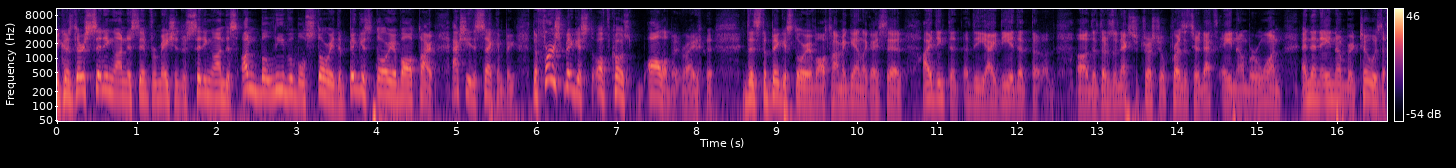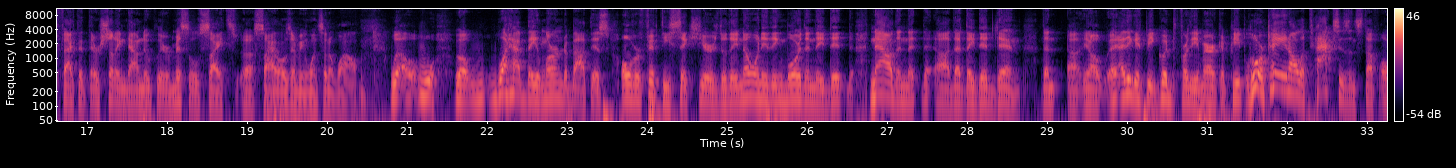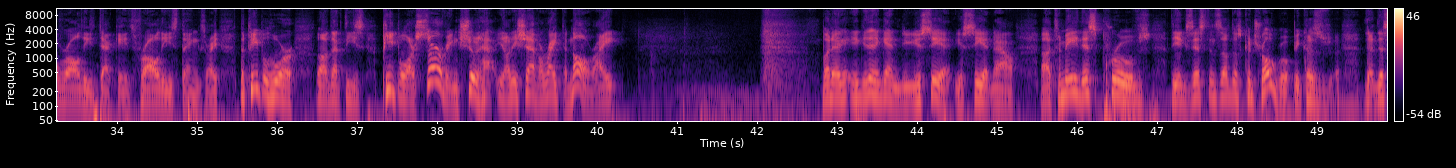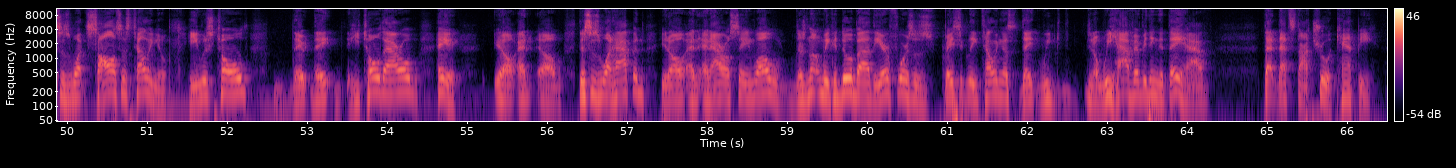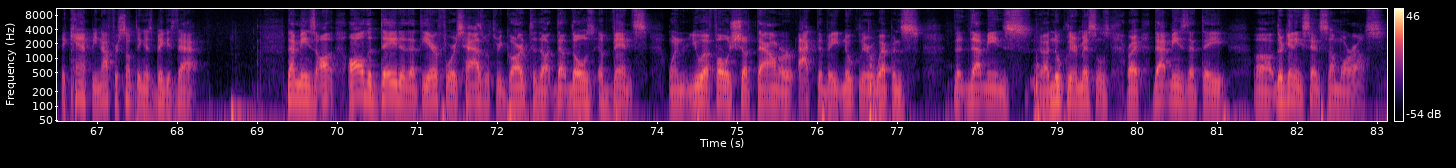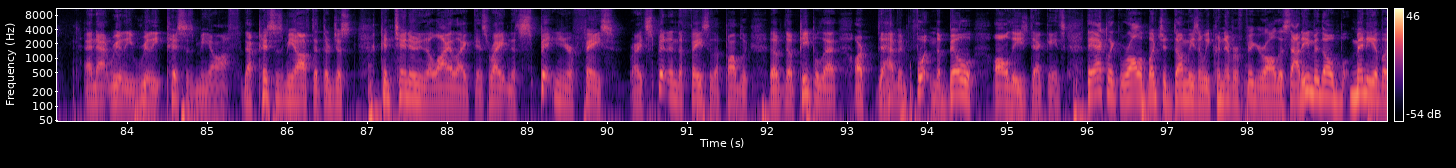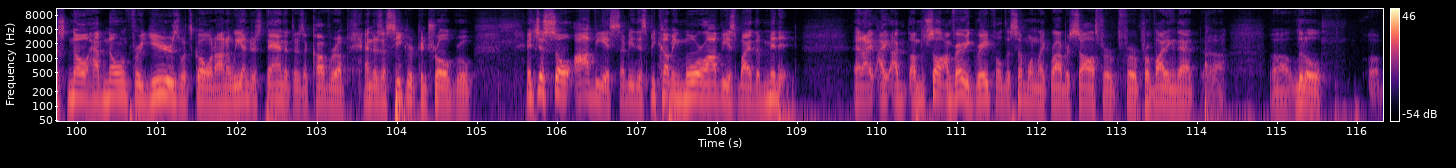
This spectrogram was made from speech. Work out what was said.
because they're sitting on this information. They're sitting on this unbelievable story, the biggest story of all time. Actually, the second big, the first biggest, of course, all of it, right? That's the biggest story of all time. Again, like I said, I think that the idea that the uh, that there's an extraterrestrial presence here, that's a number one, and then a number two is the fact that they're shutting down nuclear missile sites uh, silos every once in a while. Well, w- well, what have they learned about this over 56 years? Do they know anything more than they did now than that, uh, that they did then? Then uh, you know I think it'd be good for the American people who are paying all the taxes and stuff over all these decades for all these things, right? The people who are uh, that these people are serving should have, you know, they should have a right to know, right? But then again, you see it. You see it now. Uh, to me, this proves the existence of this control group because th- this is what Salas is telling you. He was told they, they he told AARO, hey, you know, and uh, this is what happened, you know, and, and AARO saying, well, there's nothing we can do about it. The Air Force is basically telling us they we you know we have everything that they have. That that's not true. It can't be. It can't be. Not for something as big as that. That means all, all the data that the Air Force has with regard to the, the, those events when UFOs shut down or activate nuclear weapons. That, that means uh, nuclear missiles, right? That means that they uh, they're getting sent somewhere else and that really really pisses me off. That pisses me off that they're just continuing to lie like this right? And to spit in your face right? Spit in the face of the public the, the people that are that have been footing the bill all these decades. They act like we're all a bunch of dummies and we could never figure all this out even though many of us know have known for years what's going on and we understand that there's a cover up and there's a secret control group. It's just so obvious. I mean it's becoming more obvious by the minute and I, I I'm so I'm very grateful to someone like Robert Salas for for providing that uh, uh, little. Uh,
